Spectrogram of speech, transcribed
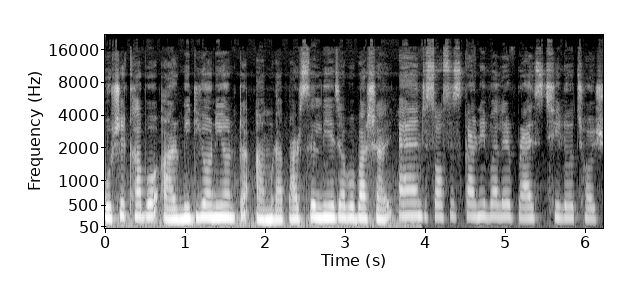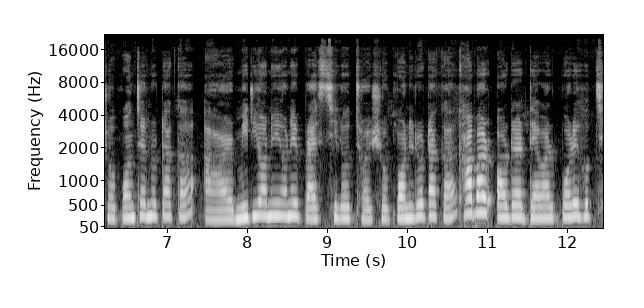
বসে খাব আর মিডি অনিয়নটা আমরা পার্সেল নিয়ে যাব বাসায়। অ্যান্ড সসেস কার্নিভালের প্রাইস ছিল ছয়শো পঞ্চান্ন টাকা আর মিডি অনিয়নের প্রাইস ছিল ছয়শো পনেরো টাকা। খাবার অর্ডার দেওয়ার পরে হচ্ছে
